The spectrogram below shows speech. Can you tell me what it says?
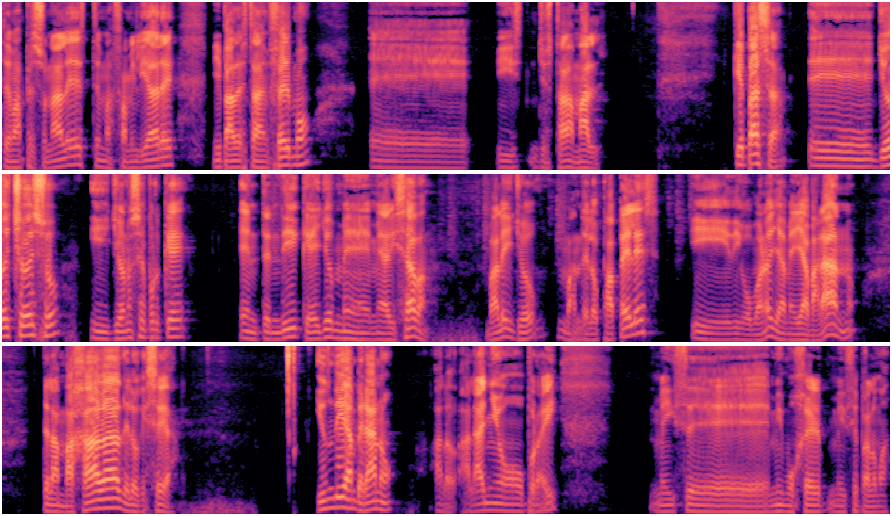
temas personales, temas familiares, mi padre estaba enfermo eh, y yo estaba mal. ¿Qué pasa? Eh, yo he hecho eso y yo no sé por qué entendí que ellos me, avisaban, ¿vale? Y yo mandé los papeles y digo, bueno, ya me llamarán, ¿no? De la embajada, de lo que sea. Y un día en verano, al, año por ahí, me dice mi mujer, me dice Paloma,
